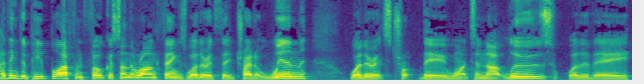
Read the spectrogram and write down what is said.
I think that people often focus on the wrong things, whether it's they try to win, whether it's tr- they want to not lose, whether they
